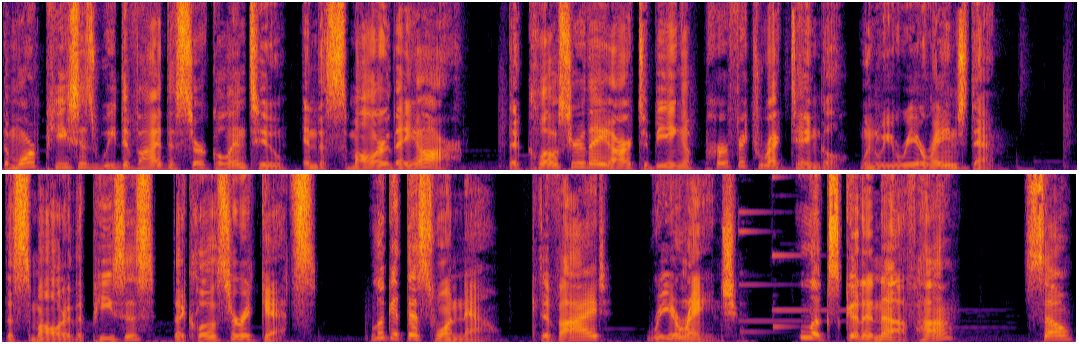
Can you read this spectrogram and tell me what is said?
The more pieces we divide the circle into, and the smaller they are, the closer they are to being a perfect rectangle when we rearrange them. The smaller the pieces, the closer it gets. Look at this one now. Divide, rearrange. Looks good enough, huh? So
